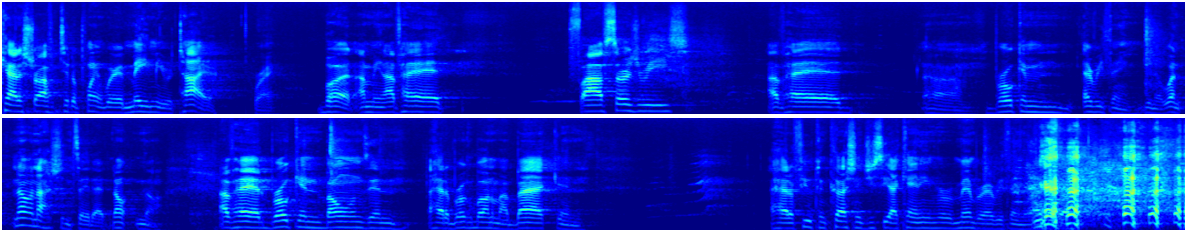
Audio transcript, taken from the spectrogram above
catastrophic to the point where it made me retire. Right. But I mean, I've had five surgeries. I've had um, broken everything. You know? No, no, I shouldn't say that. Don't no. I've had broken bones, and I had a broken bone in my back, and I had a few concussions. You see, I can't even remember everything. Right? So-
